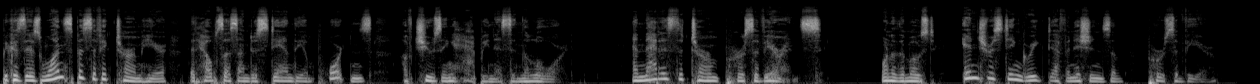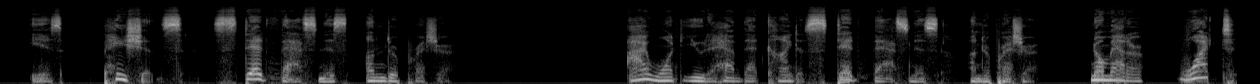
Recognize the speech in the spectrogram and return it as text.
because there's one specific term here that helps us understand the importance of choosing happiness in the Lord, and that is the term perseverance. One of the most interesting Greek definitions of persevere is patience, steadfastness under pressure. I want you to have that kind of steadfastness under pressure, no matter what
